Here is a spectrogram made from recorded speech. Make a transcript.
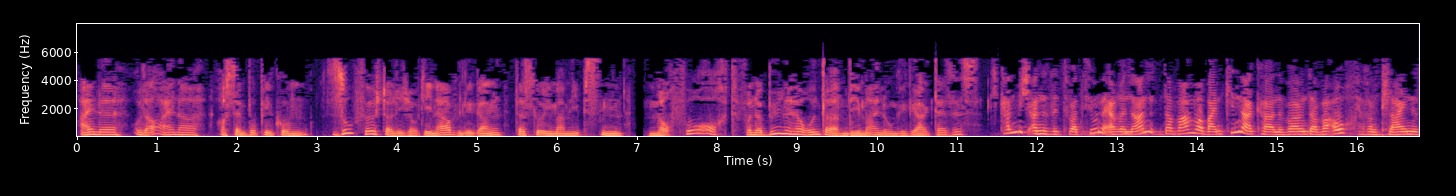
eine oder einer aus dem Publikum so fürchterlich auf die Nerven gegangen, dass du ihm am liebsten noch vor Ort von der Bühne herunter die Meinung gegagt hättest? Ich kann mich an eine Situation erinnern, da waren wir beim Kinderkarneval und da war auch so ein kleines,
